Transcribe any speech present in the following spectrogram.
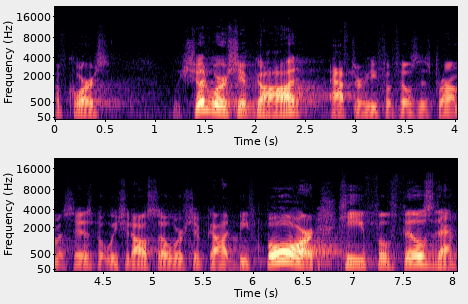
Of course, we should worship God after he fulfills his promises, but we should also worship God before he fulfills them.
